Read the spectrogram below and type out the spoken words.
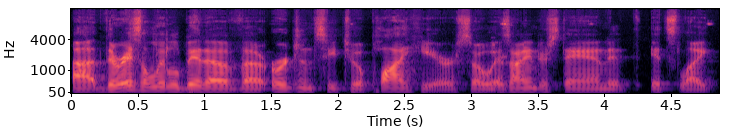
Uh, there is a little bit of uh, urgency to apply here. So as I understand it, it's like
